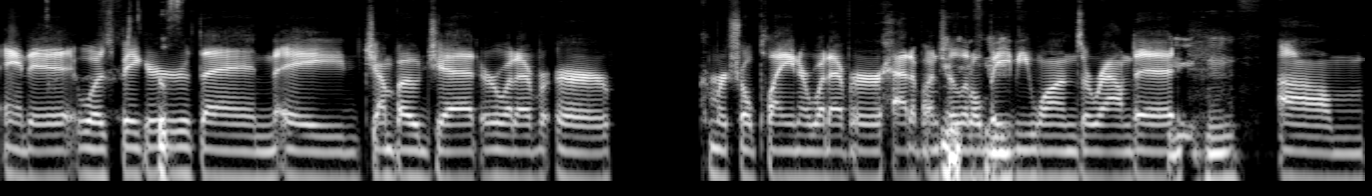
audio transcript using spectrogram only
And it was bigger than a jumbo jet or whatever, or commercial plane or whatever, had a bunch of little mm-hmm. baby ones around it. Mm-hmm um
